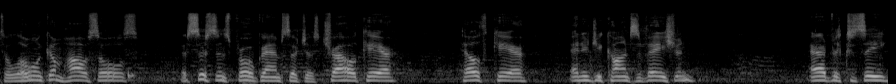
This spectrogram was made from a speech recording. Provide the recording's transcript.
to low income households, assistance programs such as child care, health care, energy conservation, advocacy,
